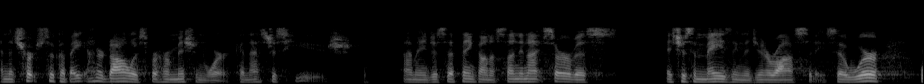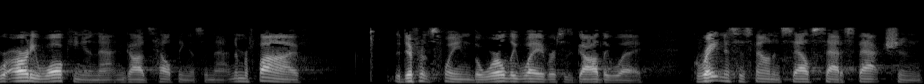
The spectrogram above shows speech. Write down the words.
and the church took up $800 for her mission work, and that's just huge. I mean, just to think on a Sunday night service, it's just amazing the generosity. So we're we're already walking in that, and God's helping us in that. Number five, the difference between the worldly way versus godly way. Greatness is found in self satisfaction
